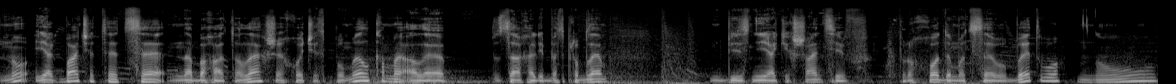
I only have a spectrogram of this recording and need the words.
Ну, як бачите, це набагато легше, хоч і з помилками, але взагалі без проблем. Без ніяких шансів проходимо цю битву. Ну,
